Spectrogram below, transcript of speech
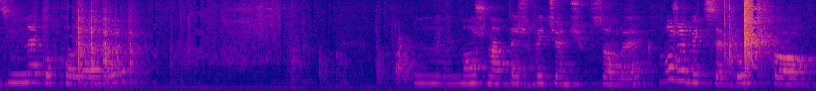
Z innego koloru. Mm, Można też wyciąć wzorek. Może być serduszko.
